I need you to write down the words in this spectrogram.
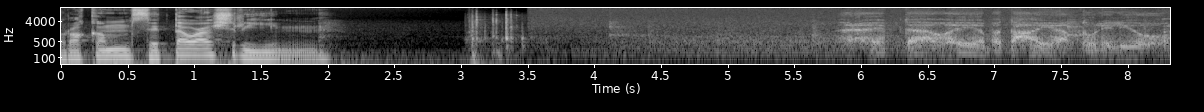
رقم 26 راقبتها وهي بتعيط طول اليوم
